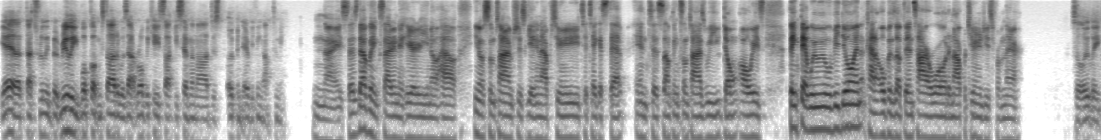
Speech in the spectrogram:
yeah, that, that's really. But really, what got me started was that Robert Kiyosaki seminar. Just opened everything up to me. Nice. That's definitely exciting to hear, you know, how, you know, sometimes just getting an opportunity to take a step into something sometimes we don't always think that we will be doing kind of opens up the entire world and opportunities from there. Absolutely.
